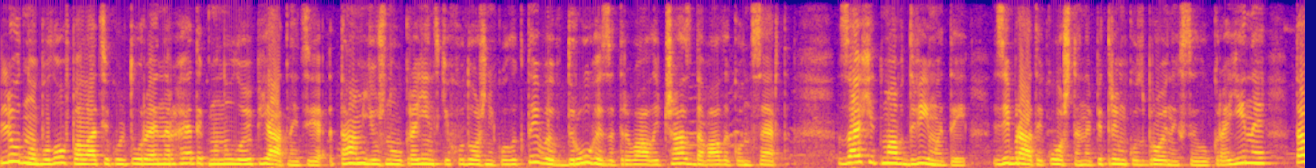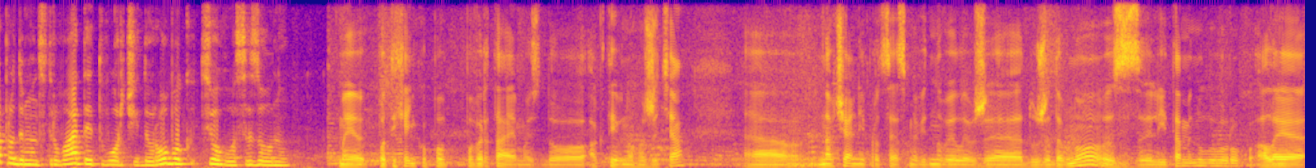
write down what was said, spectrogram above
Людно було в Палаці культури енергетик минулої п'ятниці. Там южноукраїнські художні колективи вдруге за тривалий час давали концерт. Захід мав дві мети: зібрати кошти на підтримку Збройних сил України та продемонструвати творчий доробок цього сезону. Ми потихеньку по- повертаємось до активного життя. Е, Навчальний процес ми відновили вже дуже давно, з літа минулого року, але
